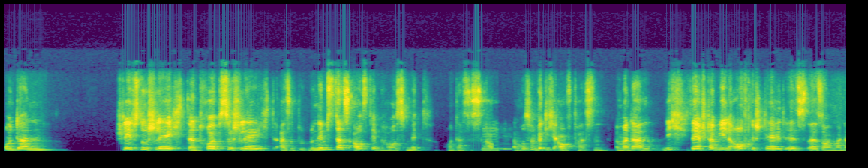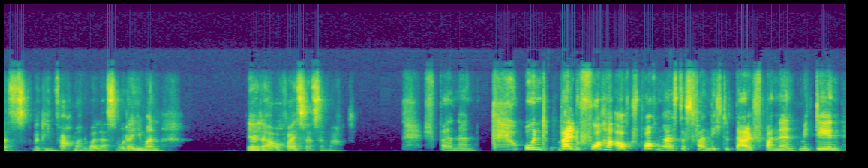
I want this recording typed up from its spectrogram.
und dann schläfst du schlecht, dann träumst du schlecht. Also du, du nimmst das aus dem Haus mit. Und das ist, auch, mhm. da muss man wirklich aufpassen. Wenn man da nicht sehr stabil aufgestellt ist, äh, soll man das wirklich einem Fachmann überlassen oder jemand, der da auch weiß, was er macht. Spannend. Und weil du vorher auch gesprochen hast, das fand ich total spannend mit den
